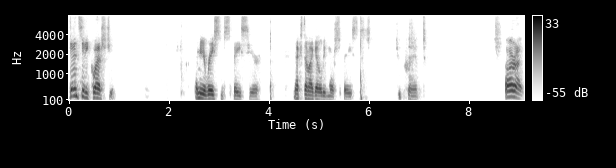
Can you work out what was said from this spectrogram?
Density question. Let me erase some space here. Next time I got to leave more space. It's too cramped. All right.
